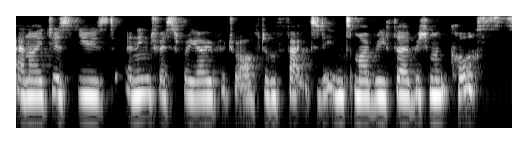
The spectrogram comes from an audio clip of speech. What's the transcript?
and I just used an interest-free overdraft and factored it into my refurbishment costs.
